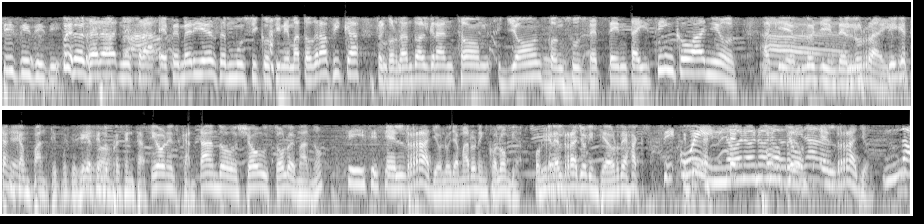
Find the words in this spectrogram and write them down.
Sí, sí, sí, sí. Bueno, esa era nuestra efemérides músico-cinematográfica, recordando al gran Tom Jones con sus 75 años aquí en Blue Jeans de Blue Radio. Sigue tan campante porque sigue haciendo presentaciones, cantando, shows, todo lo demás, ¿no? Sí, sí, sí. El rayo lo llamaron en Colombia, porque era el rayo limpiador de Ajax. Sí, uy, no, no, no, no, pero... el rayo. No,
